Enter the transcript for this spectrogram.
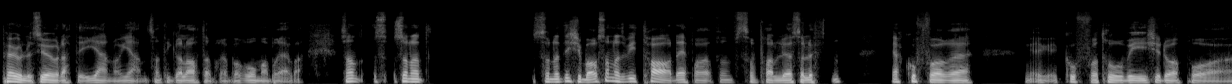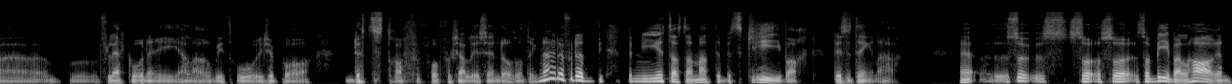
Paulus gjør jo dette igjen og igjen, sant, i Galaterbrevet og Romerbrevet. Sånn, sånn, at, sånn at det ikke bare sånn at vi tar det fra, fra, fra løse luften. Ja, hvorfor eh, Hvorfor tror vi ikke da på uh, flerkorneri, eller vi tror ikke på dødsstraff for forskjellige synder og sånne ting? Nei, det er fordi Det nye testamentet beskriver disse tingene her. Uh, så, så, så, så, Bibelen har en,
